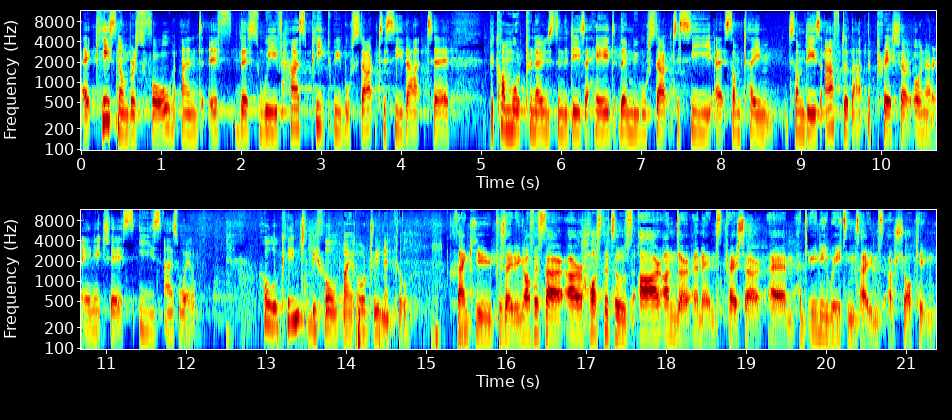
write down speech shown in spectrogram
uh, case numbers fall and if this wave has peaked, we will start to see that uh, become more pronounced in the days ahead, then we will start to see uh, sometime, some days after that the pressure on our NHS ease as well. Paul O'Kane to be followed by Audrey Nicholl. Thank you, Presiding Officer. Our hospitals are under immense pressure um, and any waiting times are shocking.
